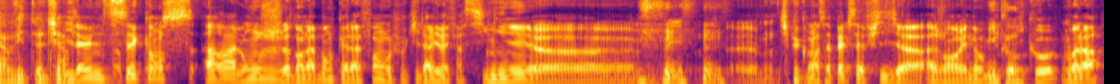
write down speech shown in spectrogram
as envie de dire. Il a une séquence à rallonge dans la banque à la fin où il faut qu'il arrive à faire signer. Euh, euh, je sais plus comment s'appelle sa fille à, à Jean Reno. Miko. voilà.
